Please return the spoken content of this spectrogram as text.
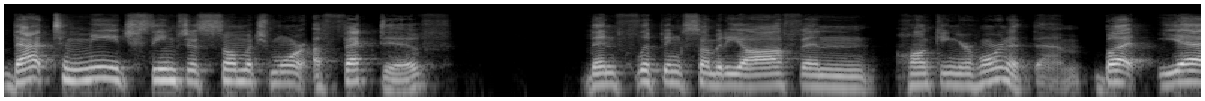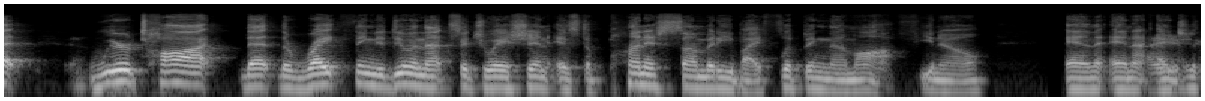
that to me seems just so much more effective than flipping somebody off and honking your horn at them. But yet, we're taught that the right thing to do in that situation is to punish somebody by flipping them off, you know? And and I, I just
